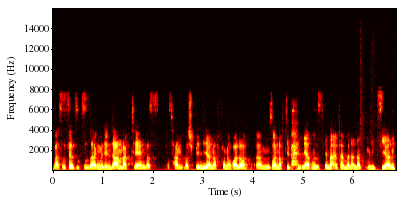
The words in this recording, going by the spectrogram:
was ist jetzt sozusagen mit den Darmbakterien, was, was, haben, was spielen die da noch für eine Rolle? Ähm, sollen doch die beiden Nervensysteme einfach miteinander kommunizieren?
